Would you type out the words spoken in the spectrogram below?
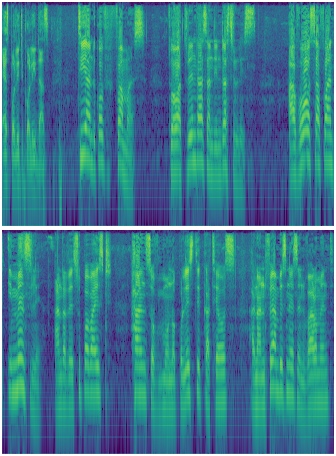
as political leaders. Tea and coffee farmers, to our traders and industrialists, have all suffered immensely under the supervised hands of monopolistic cartels, an unfair business environment,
